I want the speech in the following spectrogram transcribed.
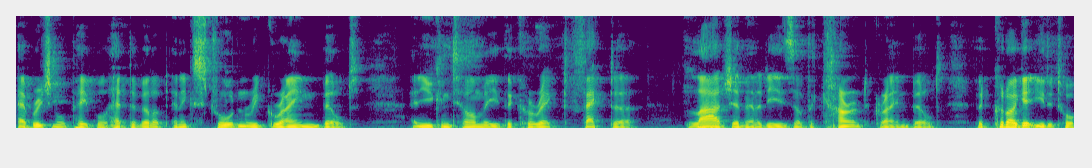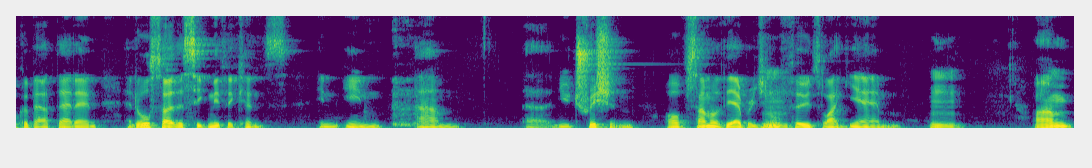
Aboriginal people had developed an extraordinary grain belt, and you can tell me the correct factor larger than it is of the current grain belt. But could I get you to talk about that and, and also the significance in, in um, uh, nutrition of some of the Aboriginal foods like yam? Um,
